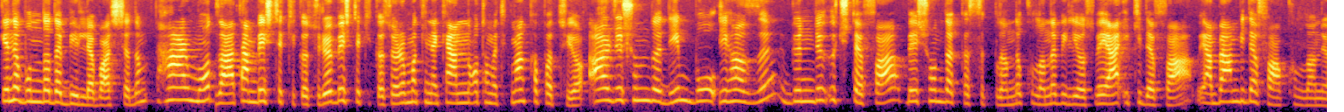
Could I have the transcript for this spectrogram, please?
Gene bunda da birle başladım. Her mod zaten 5 dakika sürüyor. 5 dakika sonra makine kendini otomatikman kapatıyor. Ayrıca şunu da diyeyim, bu cihazı günde 3 defa 5-10 dakika sıklığında kullanabiliyorsun veya 2 defa. Yani ben bir defa kullanıyorum.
